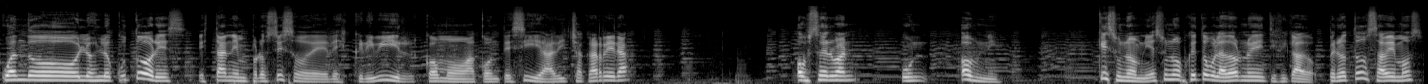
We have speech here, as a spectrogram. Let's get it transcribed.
cuando los locutores están en proceso de describir cómo acontecía dicha carrera, observan un ovni. ¿Qué es un ovni? Es un objeto volador no identificado, pero todos sabemos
